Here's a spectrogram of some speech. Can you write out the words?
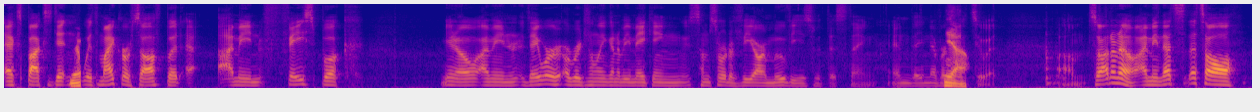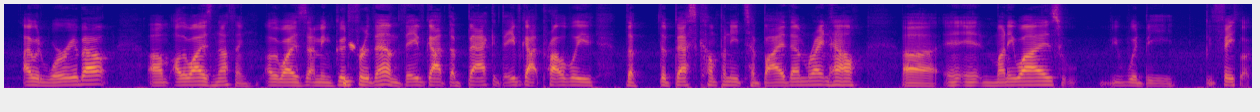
Xbox didn't Yep. with Microsoft, but uh, I mean Facebook you know, I mean, they were originally going to be making some sort of VR movies with this thing, and they never Yeah. got to it. Um, so I don't know. I mean, that's that's all I would worry about. Um, otherwise, nothing. Otherwise, I mean, good for them. They've got the back. They've got probably the the best company to buy them right now. uh, money wise, would be Facebook.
